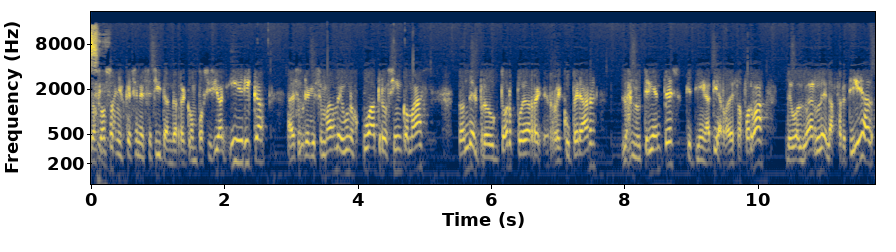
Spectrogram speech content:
Los dos años que se necesitan de recomposición hídrica, a eso habría que sumarle unos cuatro o cinco más, donde el productor pueda recuperar los nutrientes que tiene la tierra. De esa forma, devolverle la fertilidad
